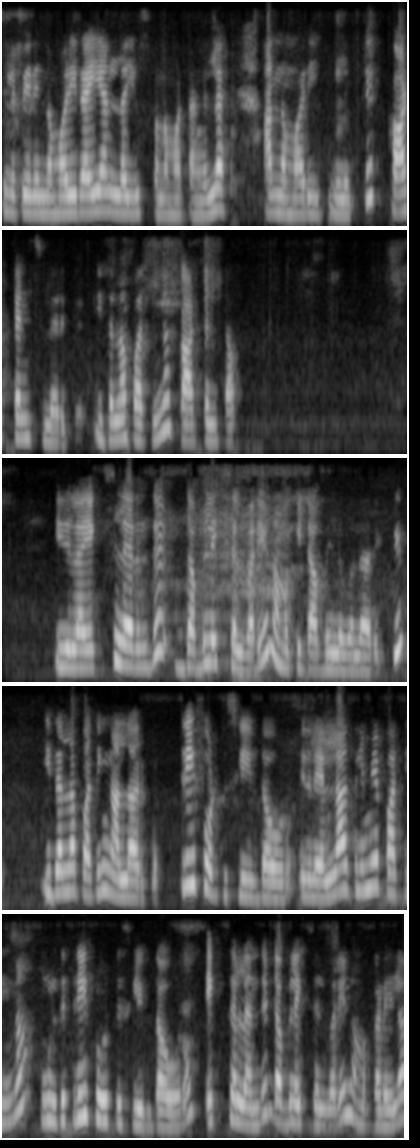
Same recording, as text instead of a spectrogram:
சில பேர் இந்த மாதிரி ரயான்லாம் யூஸ் பண்ண மாட்டாங்கல்ல? அந்த மாதிரி உங்களுக்கு காட்டன்ஸில் இருக்குது இதெல்லாம் பார்த்தீங்கன்னா காட்டன் டாப் இதில் எக்ஸ்ல இருந்து டபுள் எக்ஸ்எல் வரையும் நம்மக்கிட்ட அவைலபிளாக இருக்குது இதெல்லாம் பார்த்தீங்கன்னா நல்லா இருக்கும் த்ரீ ஃபோர்த்து ஸ்லீவ் தான் வரும். இதில் எல்லாத்துலேயுமே பார்த்தீங்கன்னா உங்களுக்கு த்ரீ ஃபோர்த்து ஸ்லீவ் தான் வரும். எக்ஸ்எல்லேருந்து டபுள் எக்ஸ்எல் வரையும் நம்ம கடையில்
